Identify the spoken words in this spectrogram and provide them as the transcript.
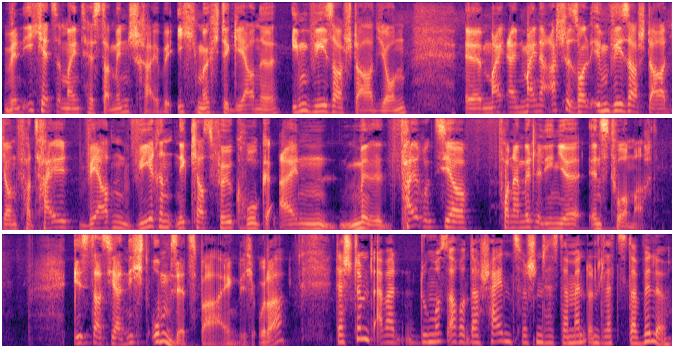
Wenn ich jetzt in mein Testament schreibe, ich möchte gerne im Weserstadion, äh, mein, ein- meine Asche soll im Weserstadion verteilt werden, während Niklas Füllkrug einen Fallrückzieher von der Mittellinie ins Tor macht. Ist das ja nicht umsetzbar eigentlich, oder? Das stimmt, aber du musst auch unterscheiden zwischen Testament und letzter Wille.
